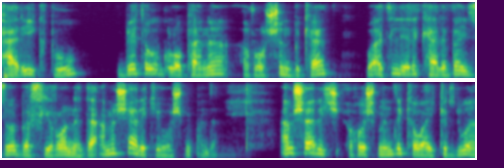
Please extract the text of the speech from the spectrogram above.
تاریک بوو بێتەوە گڵۆپانە ڕۆشن بکات و ئەتر لێرە کارەبای زۆر بە فیڕۆ نەدا ئەمە شارێکی هۆشمەندە ئەم شارێک هۆشمەندە کە وای کردووە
